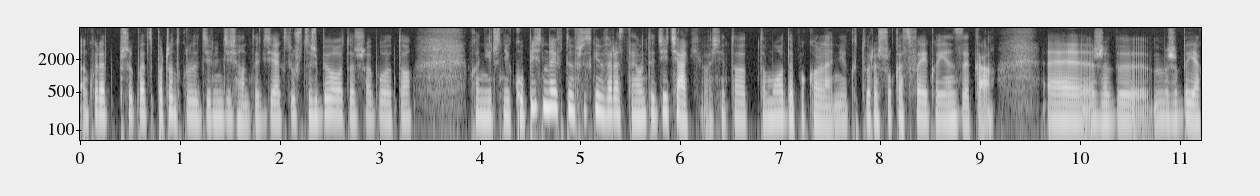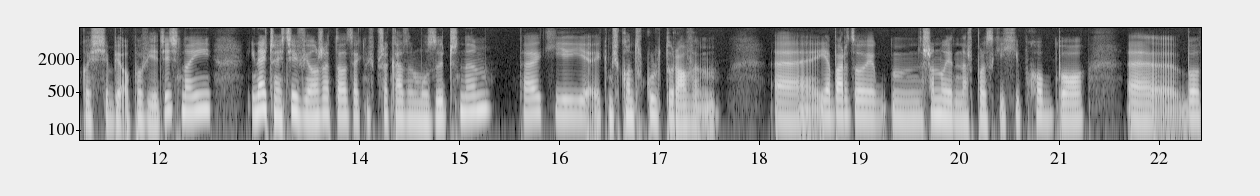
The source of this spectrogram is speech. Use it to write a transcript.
akurat przykład z początku lat 90., gdzie jak już coś było, to trzeba było to koniecznie kupić. No i w tym wszystkim wyrastają te dzieciaki, właśnie to, to młode pokolenie, które szuka swojego języka, e, żeby, żeby jakoś siebie opowiedzieć. No i, i najczęściej wiąże to z jakimś przekazem muzycznym, tak, i jakimś kontrkulturowym. E, ja bardzo szanuję nasz polski hip-hop, bo, e, bo,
